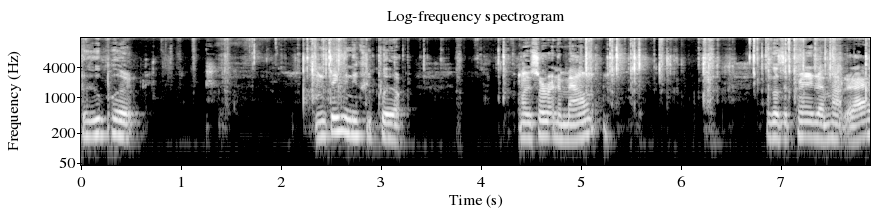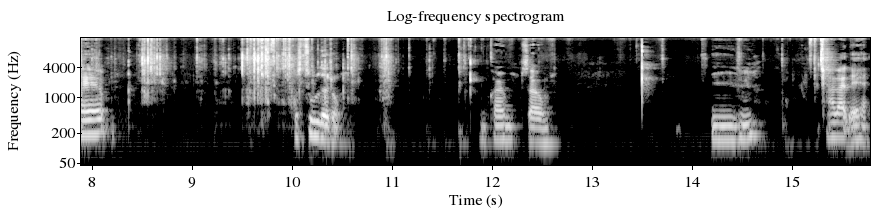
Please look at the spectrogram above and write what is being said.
you put, I'm thinking if you put a certain amount, because the printed amount that I have was too little. Okay, so, mm-hmm. I like that.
